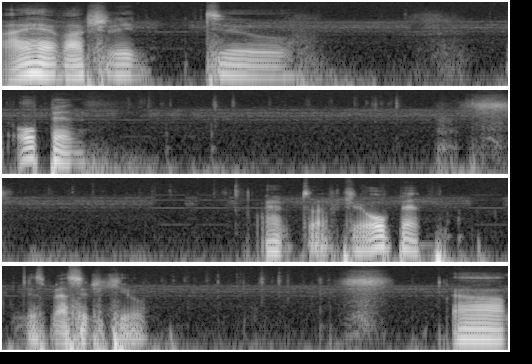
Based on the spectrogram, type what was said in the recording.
I have actually to open I have to actually open this message queue. Um,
